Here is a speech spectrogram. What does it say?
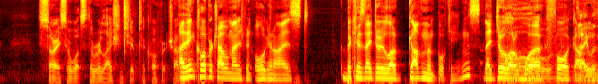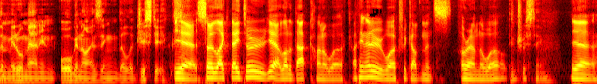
Sorry, so what's the relationship to corporate travel? I think corporate travel management organized because they do a lot of government bookings. They do a lot of work Oh, for government. They were the middleman in organizing the logistics. yeah, so like they do, yeah, a lot of that kind of work. I think they do work for governments around the world. Interesting. Yeah.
